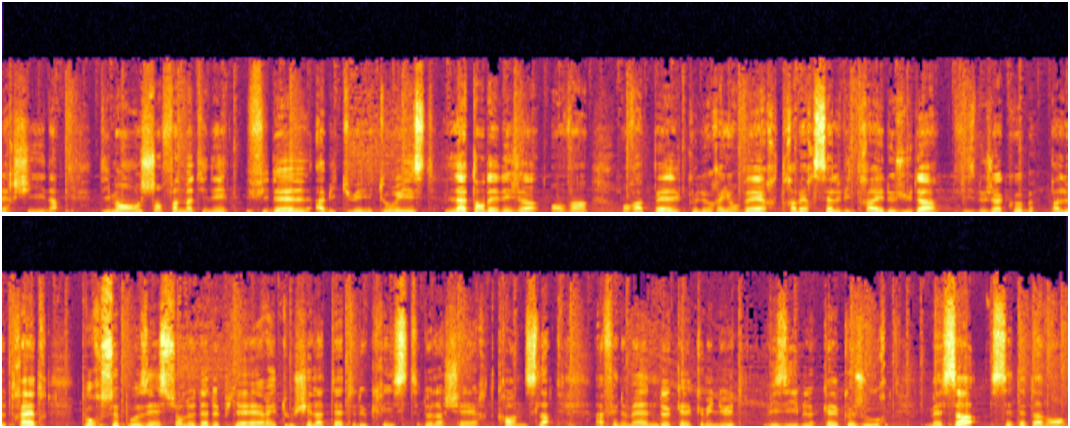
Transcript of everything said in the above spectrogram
Erchina. Dimanche, en fin de matinée, fidèles, habitués et touristes l'attendaient déjà en vain. On rappelle que le rayon vert traversait le vitrail de Judas, fils de Jacob, pas le traître, pour se poser sur le dé de Pierre et toucher la tête de Christ de la chair, Kronzla. Un phénomène de quelques minutes, visible quelques jours. Mais ça, c'était avant,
